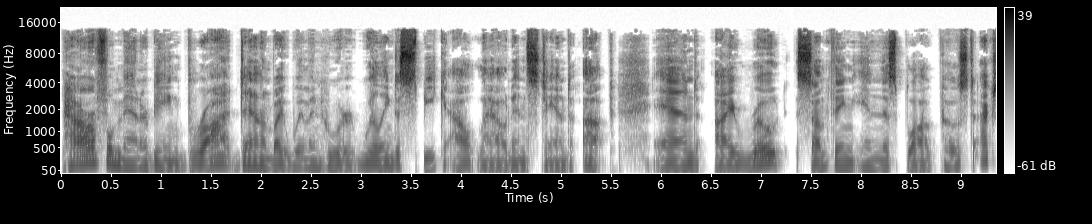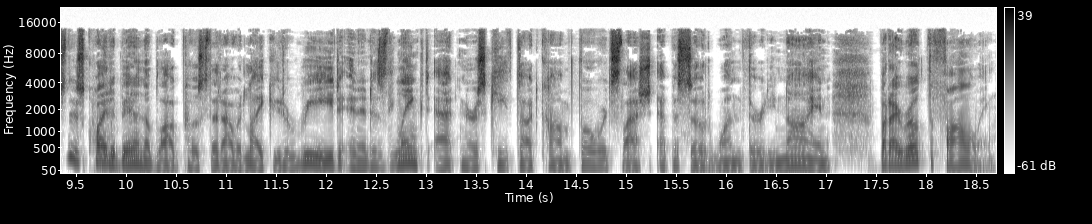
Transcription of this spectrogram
Powerful men are being brought down by women who are willing to speak out loud and stand up. And I wrote something in this blog post. Actually, there's quite a bit in the blog post that I would like you to read, and it is linked at nursekeith.com forward slash episode 139. But I wrote the following.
